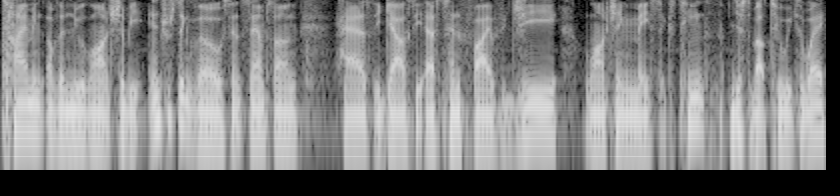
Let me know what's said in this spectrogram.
Timing of the new launch should be interesting though, since Samsung has the Galaxy S10 5G launching May 16th, just about two weeks away.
